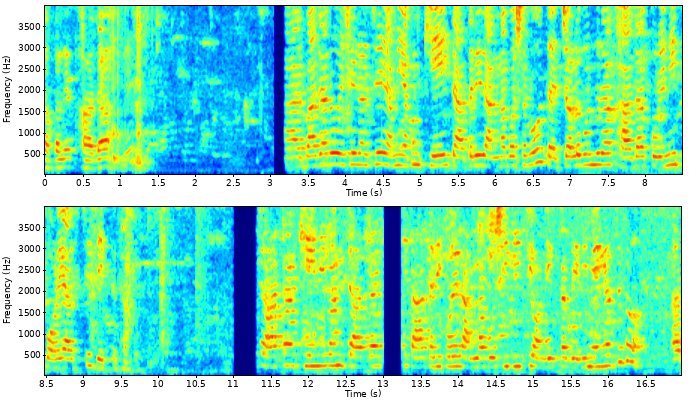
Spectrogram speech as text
সকালে খাওয়া দাওয়া হবে। আর বাজারও এসে গেছে, আমি এখন খেয়েই তাড়াতাড়ি রান্না বসাবো তাই চলো বন্ধুরা, খাওয়া দাওয়া করে নিই, পরে আসছি, দেখতে থাকো। চাটা খেয়ে নিলাম, চাটা তাড়াতাড়ি করে রান্না বসিয়ে দিয়েছি, অনেকটা দেরি হয়ে গেছে তো। আর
